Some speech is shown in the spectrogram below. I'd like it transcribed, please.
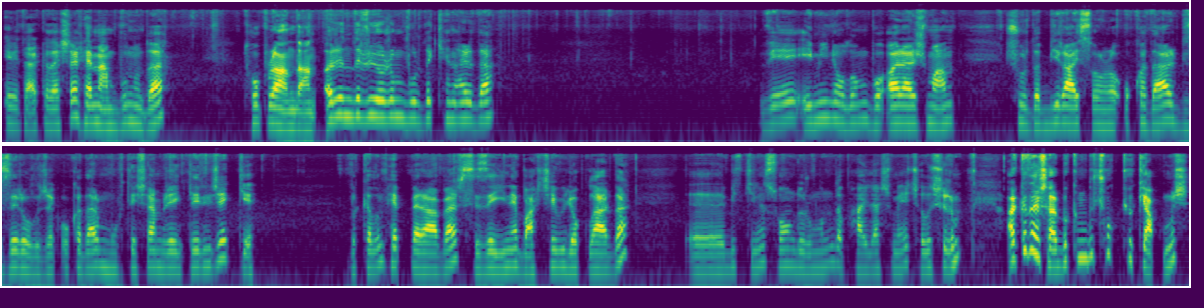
Evet arkadaşlar hemen bunu da toprağından arındırıyorum burada kenarda. Ve emin olun bu aranjman şurada bir ay sonra o kadar güzel olacak. O kadar muhteşem renklenecek ki. Bakalım hep beraber size yine bahçe vloglarda e, bitkinin son durumunu da paylaşmaya çalışırım. Arkadaşlar bakın bu çok kök yapmış.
